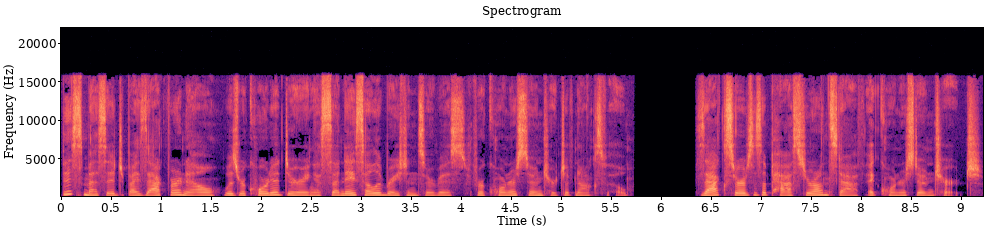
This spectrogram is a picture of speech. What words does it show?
This message by Zach Varnell was recorded during a Sunday celebration service for Cornerstone Church of Knoxville. Zach serves as a pastor on staff at Cornerstone Church.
